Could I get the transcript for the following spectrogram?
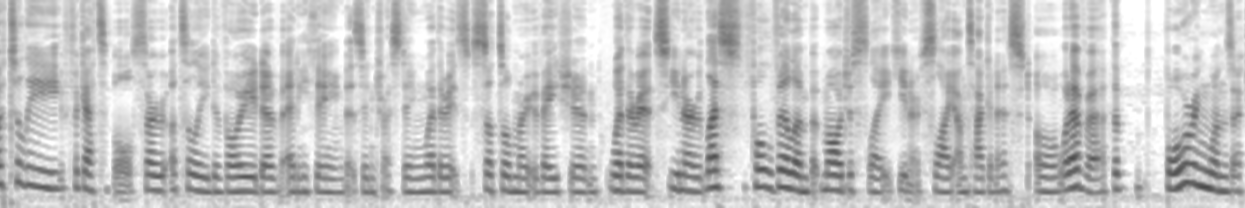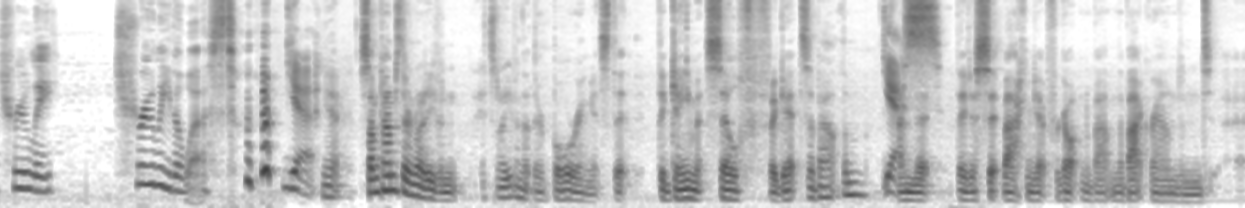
utterly forgettable, so utterly devoid of anything that's interesting, whether it's subtle motivation, whether it's, you know, less full villain but more just like, you know, slight antagonist or whatever, the boring ones are truly truly the worst. yeah. Yeah. Sometimes they're not even it's not even that they're boring, it's that the game itself forgets about them. Yes. And that they just sit back and get forgotten about in the background and uh,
